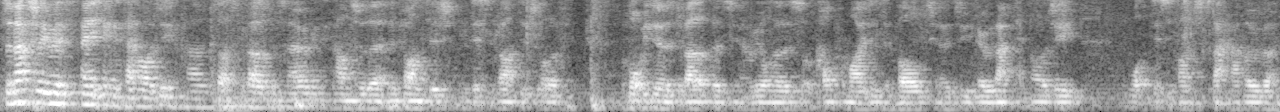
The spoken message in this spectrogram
So naturally with anything in technology, um, as us developers know, everything comes with an advantage and disadvantage. A lot of what we do as developers, you know, we all know the sort of compromises involved, you know, do you go with that technology, what disadvantages that have over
